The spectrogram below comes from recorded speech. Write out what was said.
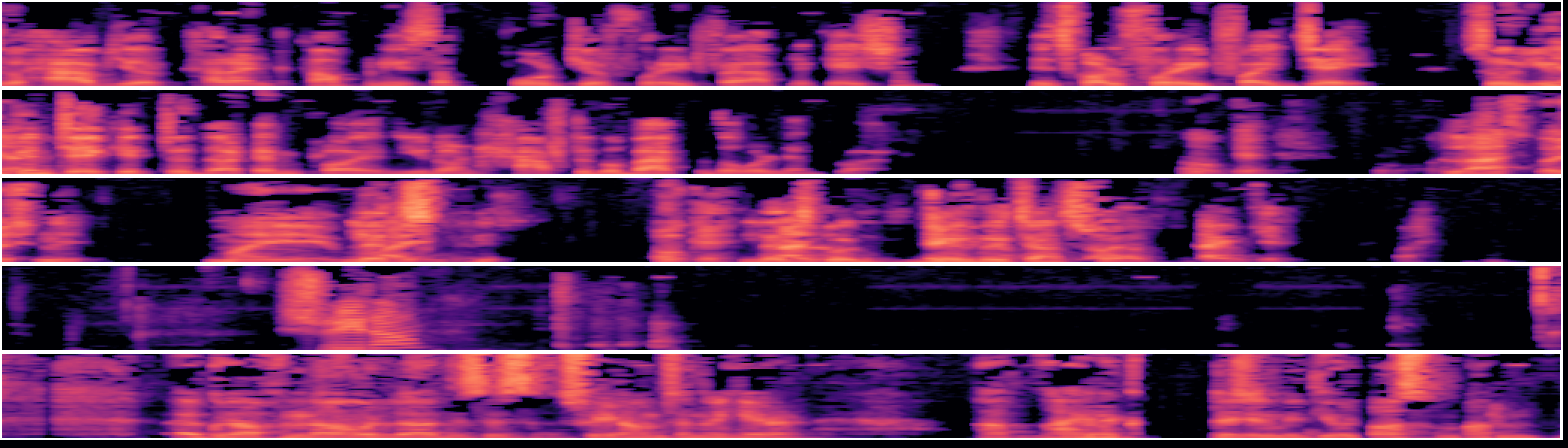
to have your current company support your 485 application. It's called 485J. So you Yeah. can take it to that employer. You don't have to go back to the old employer. Okay. Last question is my Let's, wife. Okay. let's I'll go give the chance to her. Thank you. Bye. Shriram? Uh, Good afternoon, Rahul. Uh, This is Sri Ramchandran here. Uh, I had a conversation with you last month,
